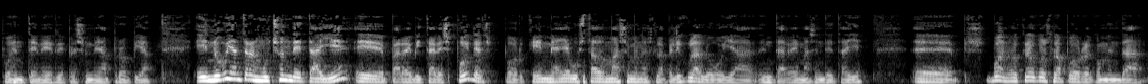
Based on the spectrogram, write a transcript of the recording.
pueden tener personalidad propia. Eh, no voy a entrar mucho en detalle para evitar spoilers, porque me haya gustado más o menos la película, luego ya entraré más en detalle. Eh, pues, bueno, creo que os la puedo recomendar.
